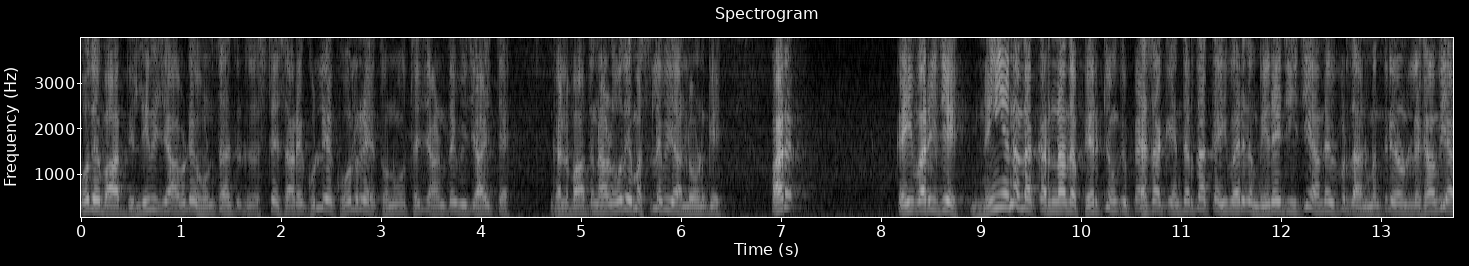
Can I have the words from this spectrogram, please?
ਉਹਦੇ ਬਾਅਦ ਦਿੱਲੀ ਵੀ ਜਾ ਵੜੇ, ਹੁਣ ਤਾਂ ਰਸਤੇ ਸਾਰੇ ਖੁੱਲੇ ਖੋਲ ਰਹੇ, ਤੁਹਾਨੂੰ ਉੱਥੇ ਜਾਣ ਦੀ ਵੀ ਇਜਾਜ਼ਤ ਹੈ। ਗੱਲਬਾਤ ਨਾਲ ਉਹਦੇ ਮਸਲੇ ਵੀ ਹੱਲ ਹੋਣਗੇ। ਪਰ ਕਈ ਵਾਰੀ ਜੇ ਨਹੀਂ ਇਹਨਾਂ ਦਾ ਕਰਨਾ ਤਾਂ ਫਿਰ ਕਿਉਂਕਿ ਪੈਸਾ ਕੇਂਦਰ ਦਾ, ਕਈ ਵਾਰੀ ਤਾਂ ਮੇਰੇ ਜੀ ਚ ਆਂਦਾ ਵੀ ਪ੍ਰਧਾਨ ਮੰਤਰੀ ਨੂੰ ਲਿਖਾਂ ਵੀ ਆ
